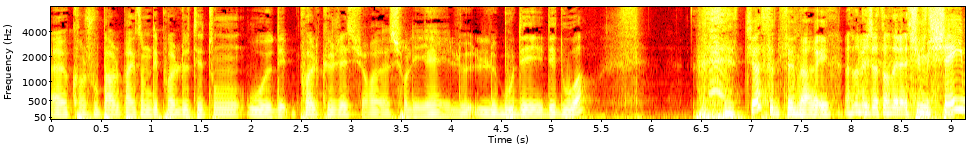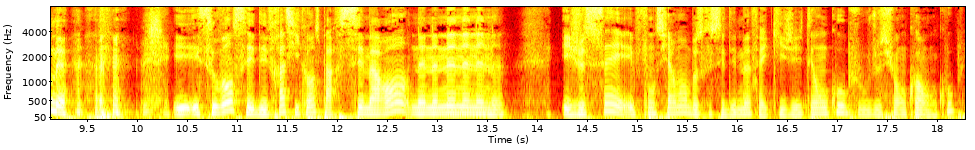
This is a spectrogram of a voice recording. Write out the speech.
Euh, quand je vous parle par exemple des poils de téton ou euh, des poils que j'ai sur euh, sur les le, le bout des, des doigts, tu vois, ça te fait marrer. Ah non, mais j'attendais la Tu me shames et, et souvent c'est des phrases qui commencent par c'est marrant, nanana, nanana. Et je sais foncièrement parce que c'est des meufs avec qui j'ai été en couple ou je suis encore en couple,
